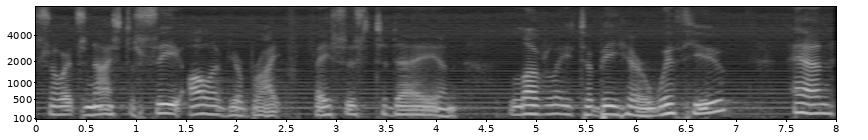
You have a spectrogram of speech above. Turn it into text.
So it's nice to see all of your bright faces today and lovely to be here with you. And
